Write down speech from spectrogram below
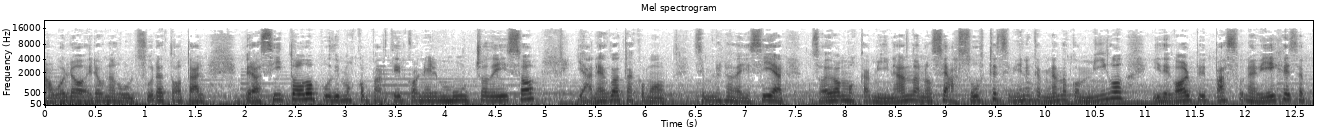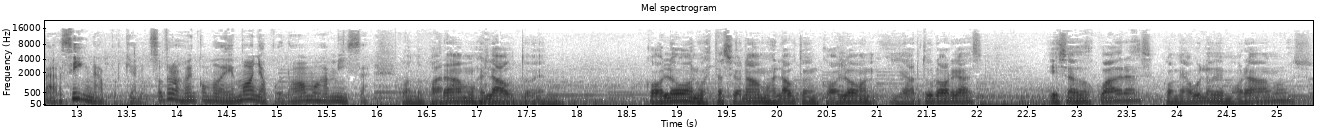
Abuelo era una dulzura total, pero así todo pudimos compartir con él mucho de eso y anécdotas como siempre nos decían, nosotros íbamos caminando, no se asusten si vienen caminando conmigo y de golpe pasa una vieja y se persigna, porque a nosotros nos ven como demonios, pues no vamos a misa. Cuando parábamos el auto en Colón o estacionábamos el auto en Colón y Arturo Orgas, esas dos cuadras con mi abuelo demorábamos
